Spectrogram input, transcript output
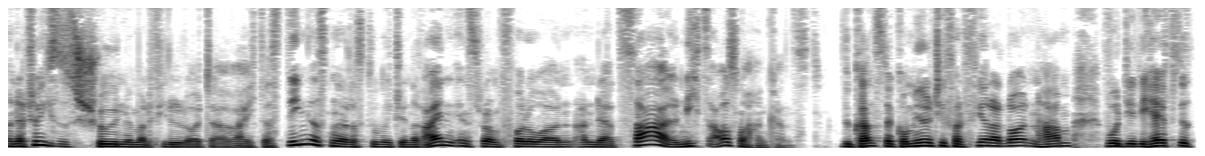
Und natürlich ist es schön, wenn man viele Leute erreicht. Das Ding ist nur, dass du mit den reinen Instagram-Followern an der Zahl nichts ausmachen kannst. Du kannst eine Community von 400 Leuten haben, wo dir die Hälfte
